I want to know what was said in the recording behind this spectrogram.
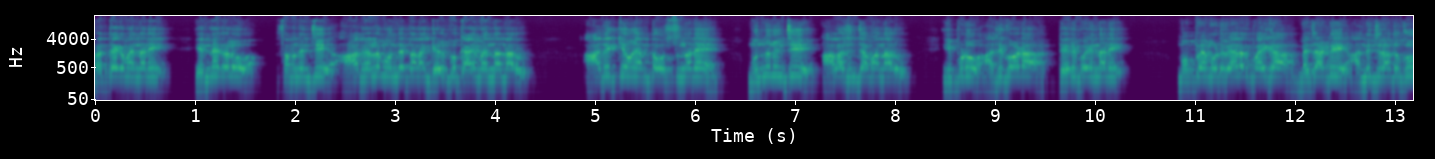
ప్రత్యేకమైందని ఎన్నికలు సంబంధించి ఆరు నెలల ముందే తన గెలుపు ఖాయమైందన్నారు. ఆధిక్యం ఎంత వస్తుందనే ముందు నుంచి ఆలోచించామన్నారు. ఇప్పుడు అది కూడా తేలిపోయిందని. ముప్పై మూడు వేలకు పైగా మెజార్టీ అందించినందుకు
